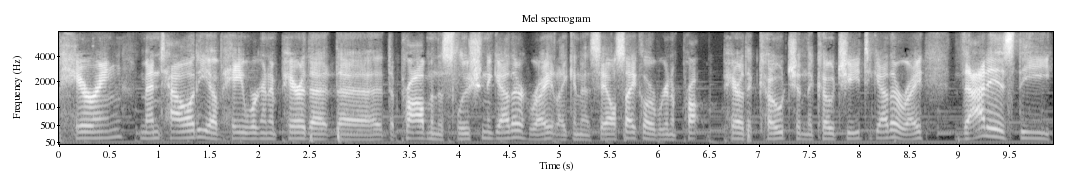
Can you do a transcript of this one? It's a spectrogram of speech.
pairing mentality of hey we're going to pair the the the problem and the solution together right? Like in a sales cycle or we're going to pro- pair the coach and the coachee together right? That is the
